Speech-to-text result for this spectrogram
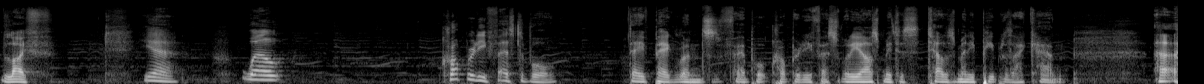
life. yeah. Well, Cropredy Festival. Dave Pegg runs Fairport Cropredy Festival. He asked me to tell as many people as I can. Uh,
